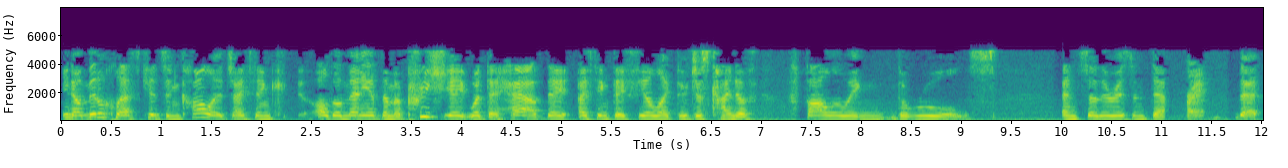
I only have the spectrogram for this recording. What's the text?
you know, middle class kids in college, I think, although many of them appreciate what they have, they I think they feel like they're just kind of following the rules, and so there isn't that right that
